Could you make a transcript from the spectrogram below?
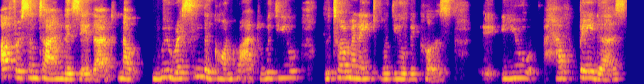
after some time, they say that now we rescind the contract with you, we terminate with you because you have paid us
